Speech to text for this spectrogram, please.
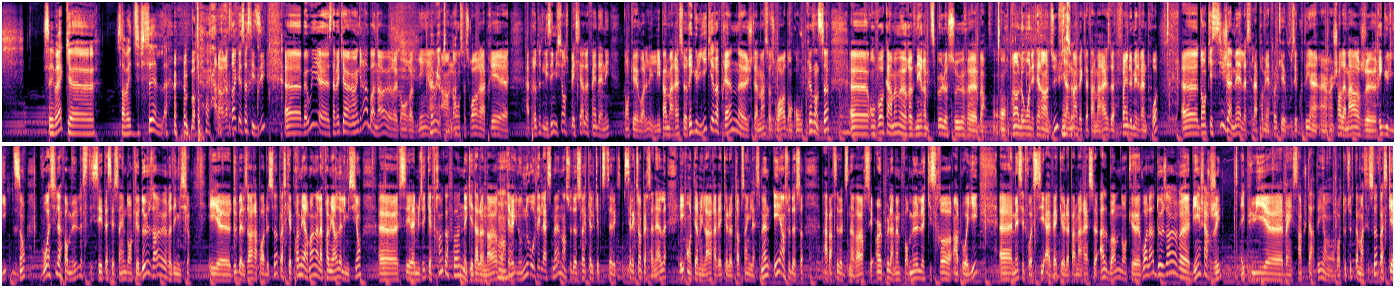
C'est vrai que ça va être difficile. bon, alors à ce que ça c'est dit, euh, ben oui, euh, c'est avec un, un grand bonheur qu'on revient Ben en- oui, en, absolument. ondes ce soir après euh, après toutes les émissions spéciales de fin d'année. Donc euh, voilà, les, les palmarès réguliers qui reprennent euh, justement ce soir. Donc on vous présente ça. Euh, on va quand même revenir un petit peu là, sur bon, on reprend là où on était rendu finalement avec le palmarès de fin 2023. Euh, donc si jamais là, c'est la première fois que vous écoutez un, un, un char de marge régulier, disons, voici la formule. C'est- C'est assez simple. Donc deux heures d'émission et euh, deux belles heures à part de ça, parce que premièrement, dans la première heure de l'émission, euh, c'est la musique francophone qui est à l'honneur, donc Mhm. avec nos nouveautés de la semaine, ensuite de ça, quelques petites sélec- sélections personnelles, et on termine l'heure avec le top 5 de la semaine, et ensuite de ça, à partir de 19h, c'est un peu la même formule qui sera employée, euh, mais cette fois-ci avec le palmarès album, donc euh, voilà, deux heures euh, bien chargées, et puis, euh, ben, sans plus tarder, on va tout de suite commencer ça, parce que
